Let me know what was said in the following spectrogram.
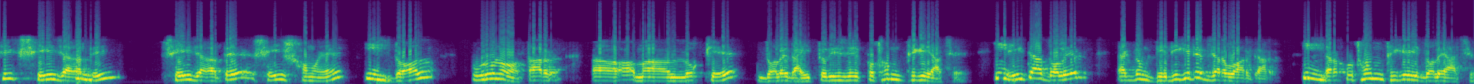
ঠিক সেই জায়গাতেই সেই জায়গাতে সেই সময়ে দল পুরনো তার লোককে দলে দায়িত্ব দিয়ে যে প্রথম থেকেই আছে এইটা দলের একদম ডেডিকেটেড যারা ওয়ার্কার। যারা প্রথম থেকে এই দলে আছে।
